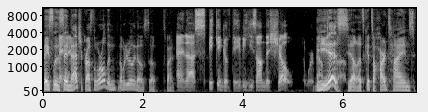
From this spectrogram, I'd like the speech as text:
basically the same match across the world, and nobody really knows, so it's fine. And uh, speaking of Davey, he's on this show that we're about. He to, is. yeah, let's get to Hard Times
